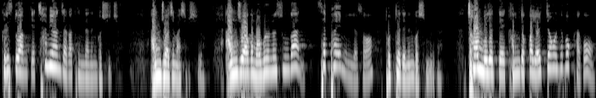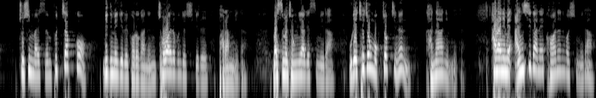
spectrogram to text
그리스도와 함께 참여한 자가 된다는 것이죠. 안주하지 마십시오. 안주하고 머무르는 순간 세파에 밀려서 도태되는 것입니다. 처음 믿을 때 감격과 열정을 회복하고 주신 말씀 붙잡고 믿음의 길을 걸어가는 저와 여러분 되시기를 바랍니다. 말씀을 정리하겠습니다. 우리의 최종 목적지는 가나안입니다. 하나님의 안식 안에 거하는 것입니다.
